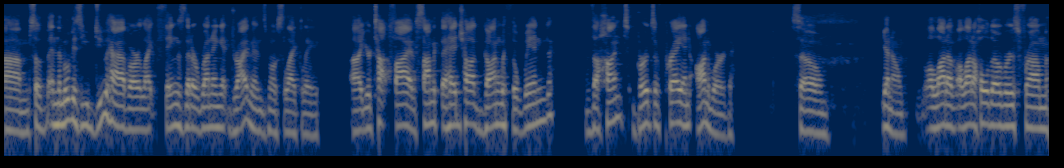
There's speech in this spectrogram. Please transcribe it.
Um, so, and the movies you do have are like things that are running at drive ins, most likely. Uh, your top five Sonic the Hedgehog, Gone with the Wind, The Hunt, Birds of Prey, and Onward. So, you know, a lot of a lot of holdovers from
